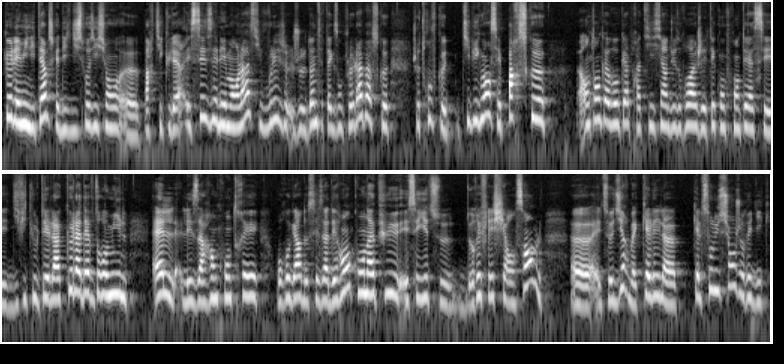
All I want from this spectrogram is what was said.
Que les militaires, parce qu'il y a des dispositions euh, particulières. Et ces éléments-là, si vous voulez, je, donne cet exemple-là parce que je trouve que typiquement, c'est parce que en tant qu'avocat praticien du droit, j'ai été confrontée à ces difficultés-là, que la DEF Dromil, elle, les a rencontrées au regard de ses adhérents, qu'on a pu essayer de, réfléchir ensemble et de se dire bah, quelle solution juridique?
